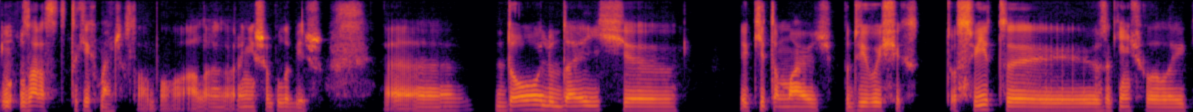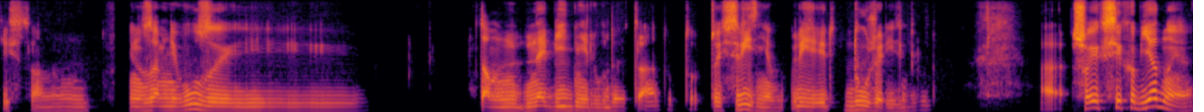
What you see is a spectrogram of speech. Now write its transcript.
ну, зараз таких менше, слава Богу, але раніше було більше. Е, до людей, е, які там мають по дві вищих освіти, закінчували якісь там іноземні вузи і там не бідні люди. Та? Тобто, тобто різні, дуже різні люди. Що їх всіх об'єднує?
